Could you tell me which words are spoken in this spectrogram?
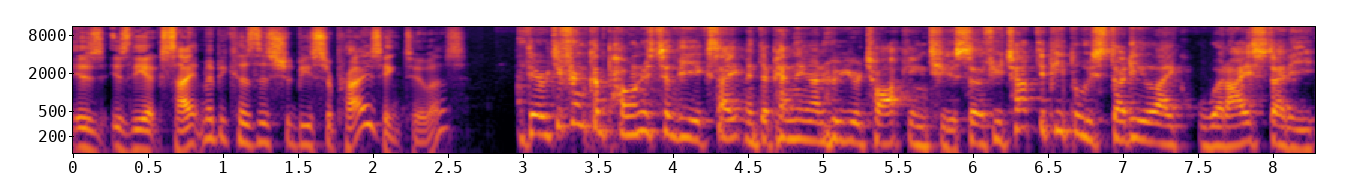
Is, is the excitement because this should be surprising to us? There are different components to the excitement depending on who you're talking to. So if you talk to people who study like what I study,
